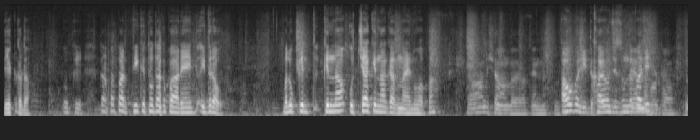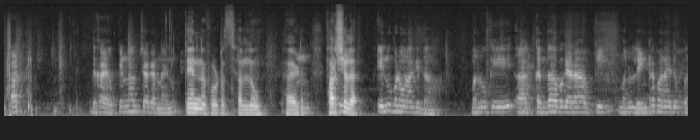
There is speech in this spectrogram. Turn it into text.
ਇੱਕ ਦਾ। ਓਕੇ ਤਾਂ ਆਪਾਂ ਭਰਤੀ ਕਿੱਥੋਂ ਤੱਕ ਪਾ ਰਹੇ ਹਾਂ? ਇਧਰ ਆਓ। ਮਤਲਬ ਕਿੰਨ- ਕਿੰਨਾ ਉੱਚਾ ਕਿੰਨਾ ਕਰਨਾ ਇਹਨੂੰ ਆਪਾਂ? ਆਹ ਨਿਸ਼ਾਨ ਲਾਇਆ 300 ਆਓ ਭਾਜੀ ਦਿਖਾਓ ਜਸਵਿੰਦਰ ਭਾਜੀ। ਫੁੱਟ ਆ। ਕੱਟ। ਦਿਖਾਓ ਕਿੰਨਾ ਉੱਚਾ ਕਰਨਾ ਇਹਨੂੰ? 3 ਫੁੱਟ ਥੱਲੋਂ ਫਰਸ਼ ਲੈ। ਇਹਨੂੰ ਬਣਾਉਣਾ ਕਿੱਦਾਂ ਵਾ? ਮਤਲਬ ਕਿ ਅ, ਕੰਧਾ ਵਗੈਰਾ ਕੀ ਮਤਲਬ ਲੈਂਟਰ ਪਾਣਾ ਇਹਦੇ ਉੱਪਰ?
